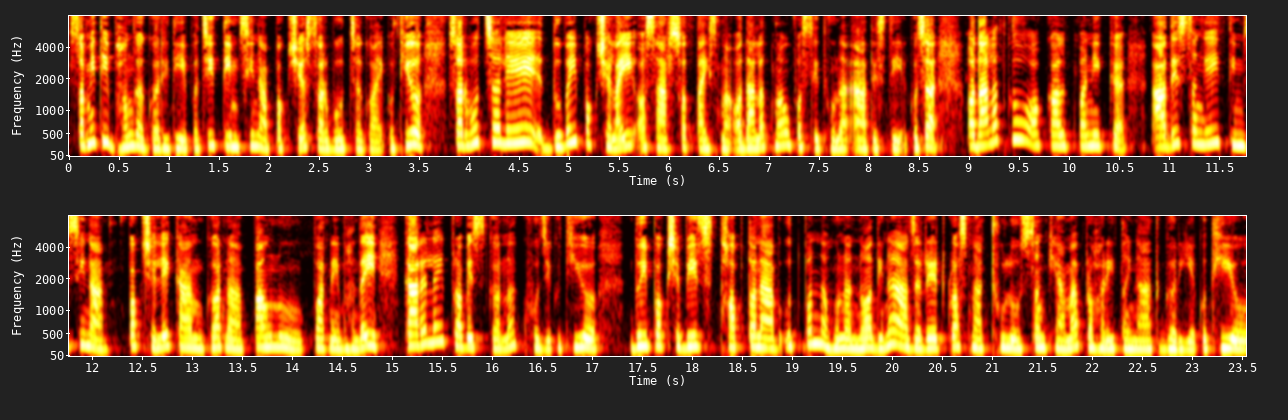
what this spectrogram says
समिति भङ्ग गरिदिएपछि तिमसिना पक्ष सर्वोच्च गएको थियो। सर्वोच्चले दुवै पक्षलाई असार सत्ताइसमा अदालतमा उपस्थित हुन आदेश दिएको छ। अदालतको अकाल्पनिक आदेशसँगै तिमसिना पक्षले काम गर्न पाउनु पर्ने भन्दै कार्यालय प्रवेश गर्न खोजेको थियो। दुई पक्षबीच थप तनाव उत्पन्न हुन नदिन आज रेड क्रसमा ठूलो संख्यामा प्रहरी तैनात गरिएको थियो।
